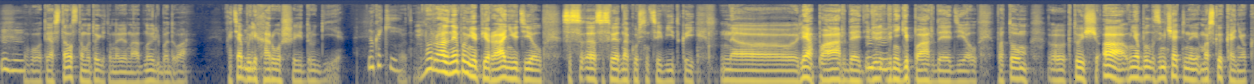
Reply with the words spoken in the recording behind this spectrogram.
Мгм. Вот, и осталось там в итоге, там, наверное, одно либо два. Хотя были хорошие и другие. Ну, какие? Вот. Ну, разные. Я помню, я пиранью делал со, э, со своей однокурсницей Виткой. э, Леопарда, вер- Мгм. вернее, гепарда я делал. Потом, э, кто еще? А, у меня был замечательный морской конек,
